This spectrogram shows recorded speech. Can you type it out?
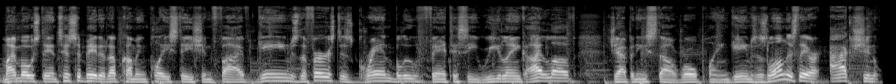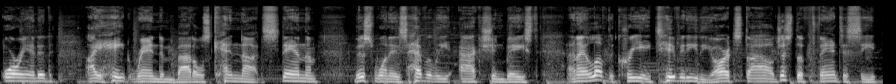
My most anticipated upcoming PlayStation 5 games. The first is Granblue Fantasy Relink. I love Japanese style role playing games as long as they are action oriented. I hate random battles, cannot stand them. This one is heavily action based, and I love the creativity, the art style, just the fantasy.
